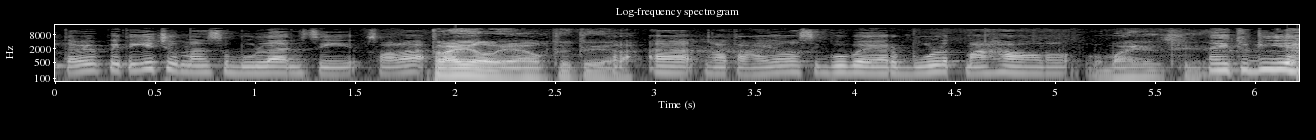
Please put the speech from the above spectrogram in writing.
tapi PT-nya cuma sebulan sih. Soalnya Trial ya waktu itu ya. eh, nggak trial sih, gue bayar bulat mahal loh. Lumayan sih. Nah itu dia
